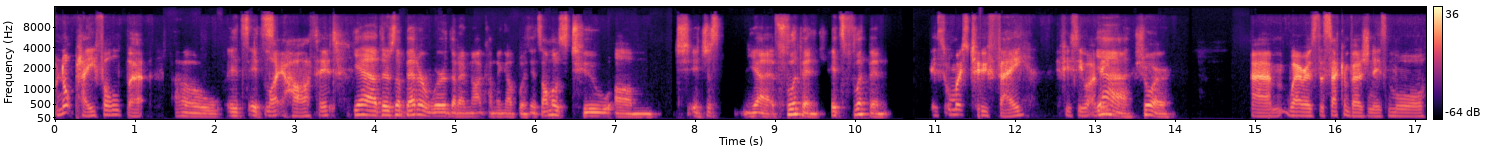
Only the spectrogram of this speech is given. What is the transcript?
not playful but oh, it's it's light-hearted. yeah there's a better word that i'm not coming up with it's almost too um it just yeah flippant it's flippant It's almost too fey, if you see what I mean. yeah sure Um, whereas the second version is more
